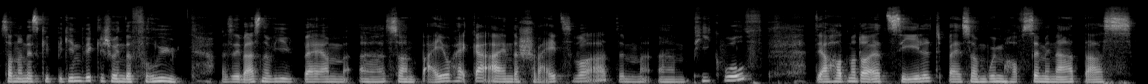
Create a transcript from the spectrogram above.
sondern es beginnt wirklich schon in der Früh. Also ich weiß noch, wie bei einem, äh, so einem Biohacker auch in der Schweiz war, dem ähm, Peak Wolf, der hat mir da erzählt bei so einem Wim Hof Seminar, dass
